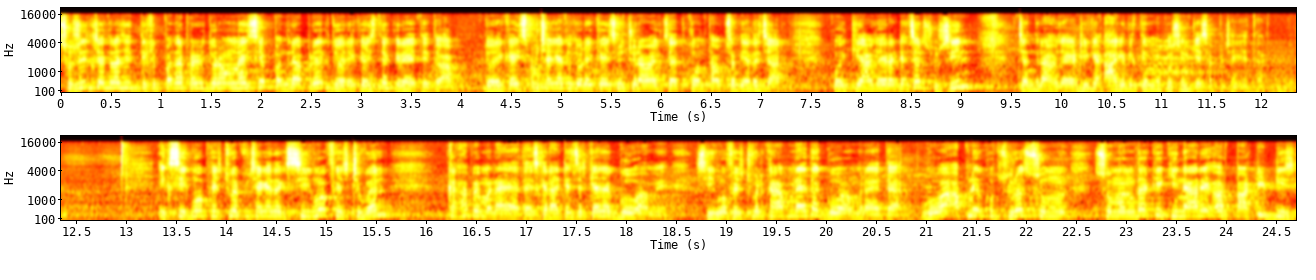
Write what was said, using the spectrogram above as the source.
सुशील चंद्रा जी, देखिए, पंद्रह फरवरी दो हज़ार उन्नीस से पंद्रह अप्रैल दो हज़ार इक्कीस तक रहे थे। तो आप दो हज़ार इक्कीस पूछा गया था, दो हज़ार इक्कीस में चुनाव आयुक्त शायद कौन था? ऑप्शन दिया था चार। कोई क्या हो जाएगा? टेंशन सुशील चंद्रा हो जाएगा, ठीक है? आगे देखते हैं हम लोग क्वेश्चन कैसा पूछा गया था। एक सिग्मो फेस्टिवल पूछा गया था कि सिग्मो फेस्टिवल कहाँ पे मनाया जाता है? इसका राइट आंसर क्या है गोवा में। सिग्मो फेस्टिवल कहाँ पर मनाया था? गोवा में मनाया था। गोवा अपने खूबसूरत समंदर के किनारे और पार्टी डिस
